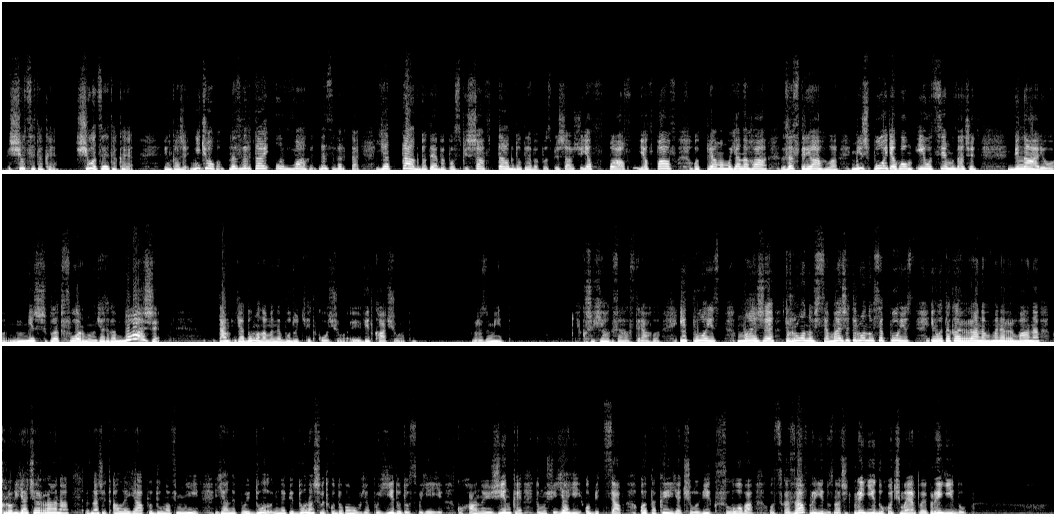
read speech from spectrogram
що це таке? Що це таке? Він каже: нічого, не звертай уваги, не звертай. Я так до тебе поспішав, так до тебе поспішав, що я впав, я впав, от прямо моя нога застрягла між потягом і оцим, значить, бінаріо, між платформою. Я така, Боже! Там я думала, мене будуть відкачувати. Ви розумієте? Я кажу, як застрягла? І поїзд майже тронувся, майже тронувся поїзд. І отака рана в мене рвана, кров'яча рана. Значить, але я подумав, ні, я не пойду, не піду на швидку допомогу. Я поїду до своєї коханої жінки, тому що я їй обіцяв. Отакий я чоловік, слова. От сказав, приїду, значить, приїду, хоч мертвий, приїду.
